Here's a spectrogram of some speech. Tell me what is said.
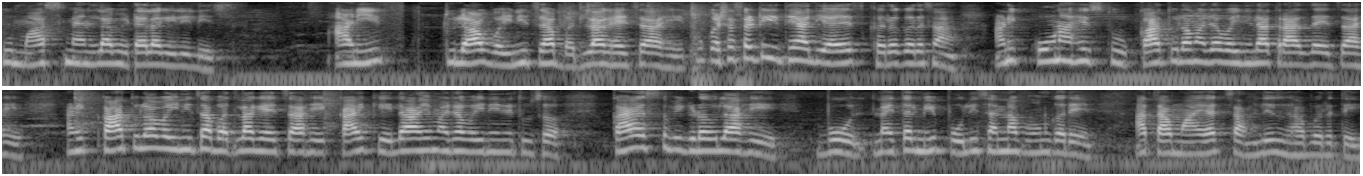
तू मास्क मॅनला भेटायला गेलेलीस. आणि तुला वहिनीचा बदला घ्यायचा आहे. तू कशासाठी इथे आली आहेस? खरं खरं सांग. आणि कोण आहेस तू? का तुला माझ्या वहिनीला त्रास द्यायचा आहे? आणि का तुला वहिनीचा बदला घ्यायचा आहे? काय केलं आहे माझ्या वहिनीने तुझं? काय असं बिघडवलं आहे? बोल. नाहीतर मी पोलिसांना फोन करेन. आता माया चांगलीच घाबरते.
